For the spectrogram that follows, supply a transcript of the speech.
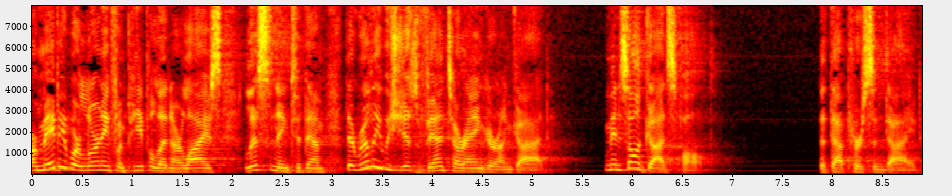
Or maybe we're learning from people in our lives, listening to them, that really we should just vent our anger on God. I mean, it's all God's fault that that person died.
